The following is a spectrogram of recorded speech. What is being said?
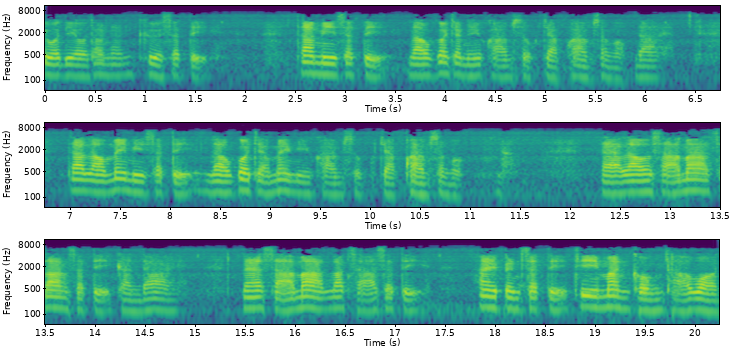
ตัวเดียวเท่านั้นคือสติ ถ้ามีสติเราก็จะมีความสุขจากความสงบได้ ถ้าเราไม่มีสติเราก็จะไม่มีความสุขจากความสงบ แต่เราสามารถสร้างสติกันได้ และสามารถรักษาสติ ให้เป็นสติที่มั่นคงถาวร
